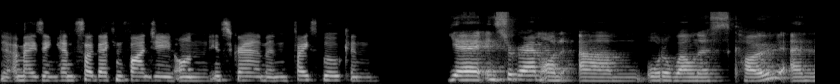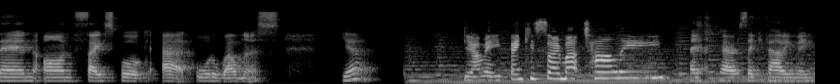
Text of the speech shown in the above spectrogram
Yeah, amazing. And so they can find you on Instagram and Facebook and yeah, Instagram on um, Ora Wellness Co. and then on Facebook at Ora Wellness. Yeah. Yummy. Thank you so much, Harlee. Thank you, Karis. Thank you for having me.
